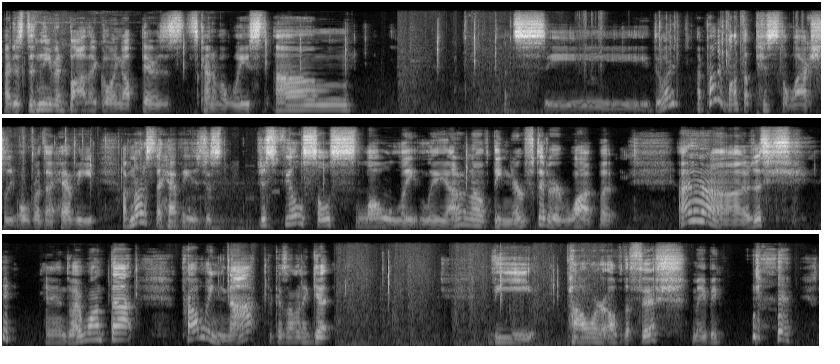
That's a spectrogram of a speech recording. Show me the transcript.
I just didn't even bother going up there. It's, it's kind of a waste. Um, let's see. Do I? I probably want the pistol actually over the heavy. I've noticed the heavy is just just feels so slow lately. I don't know if they nerfed it or what, but I don't know. Just and do I want that? Probably not because I'm gonna get the power of the fish. Maybe.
